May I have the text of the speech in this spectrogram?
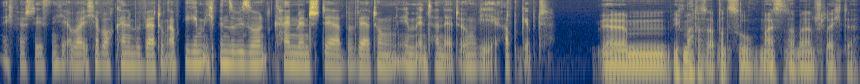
ich verstehe es nicht, aber ich habe auch keine Bewertung abgegeben. Ich bin sowieso kein Mensch, der Bewertungen im Internet irgendwie abgibt. Ähm, ich mache das ab und zu, meistens aber dann schlechte.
